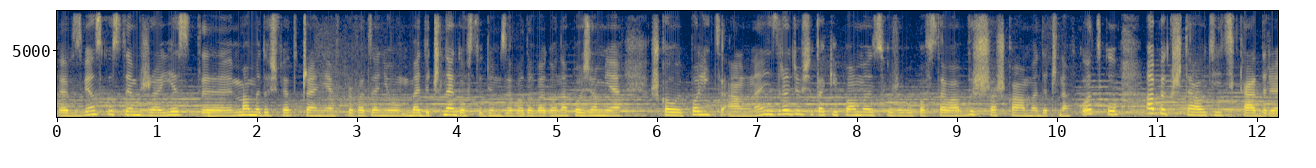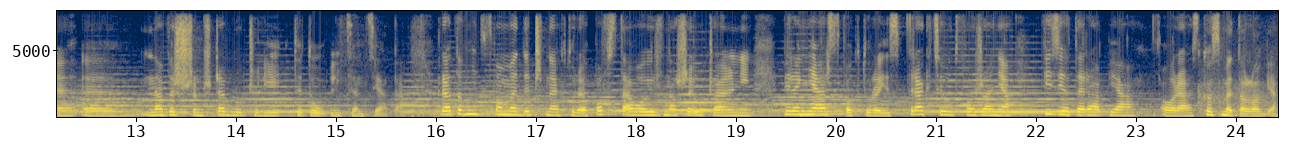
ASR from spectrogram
E, W związku z tym, że jest, mamy doświadczenie w prowadzeniu medycznego studium zawodowego na poziomie szkoły policealnej, zrodził się taki pomysł, żeby powstała Wyższa Szkoła Medyczna w Kłodzku, aby kształcić kadry na wyższym szczeblu, czyli tytuł licencjata. Ratownictwo medyczne, które powstało już w naszej uczelni, pielęgniarstwo, które jest w trakcie utworzenia, fizjoterapia oraz kosmetologia.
